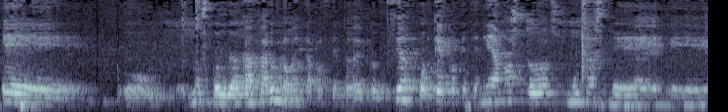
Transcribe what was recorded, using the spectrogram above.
eh, hemos podido alcanzar un 90% de producción. ¿Por qué? Porque teníamos todos muchas eh, eh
